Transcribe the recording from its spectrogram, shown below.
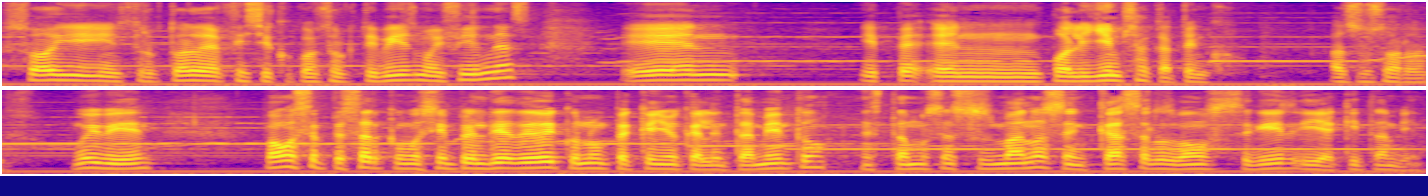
Soy instructor de físico-constructivismo y fitness en, en Polygym Zacatenco. A sus órdenes. Muy bien. Vamos a empezar como siempre el día de hoy con un pequeño calentamiento. Estamos en sus manos, en casa los vamos a seguir y aquí también.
